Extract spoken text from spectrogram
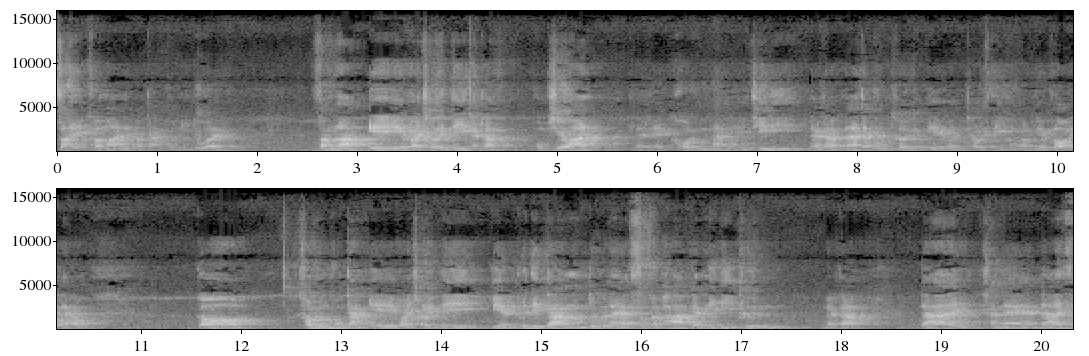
ใส่เข้ามาในประกันตัวนี้ด้วยสำหรับ AA Vitality นะครับ ผมเชื่อว่าหลายๆคนในที่นี้นะครับ น่าจะคุ้นเคยกับ AA Vitality ของเราเรียบร้อยแล้ว ก็เข้าร่วมโครงการ A Vitality เปลี่ยนพฤติกรรมดูแลสุขภาพกันให้ดีขึ้นนะครับได้คะแนนได้ส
